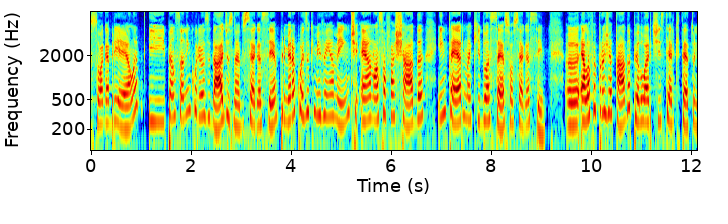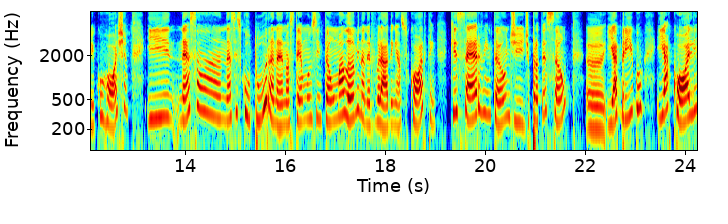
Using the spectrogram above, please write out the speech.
Eu sou a Gabriela e pensando em curiosidades né, do CHC, a primeira coisa que me vem à mente é a nossa fachada interna aqui do acesso ao CHC. Uh, ela foi projetada pelo artista e arquiteto Nico Rocha e nessa, nessa escultura né, nós temos então uma lâmina nervurada em aço cortem que serve então de, de proteção Uh, e abrigo e acolhe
